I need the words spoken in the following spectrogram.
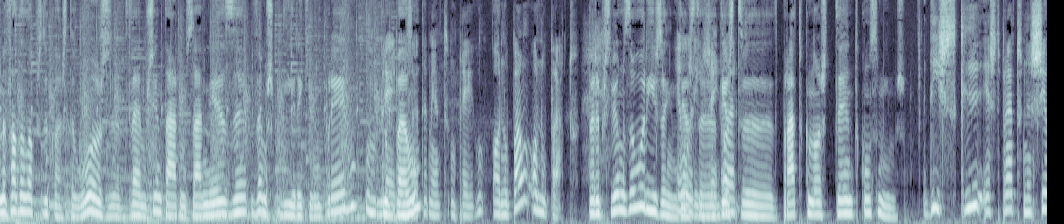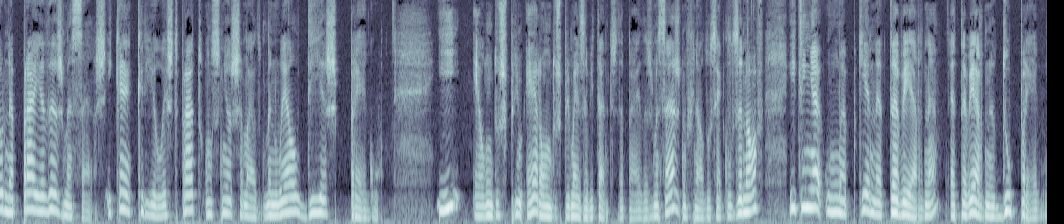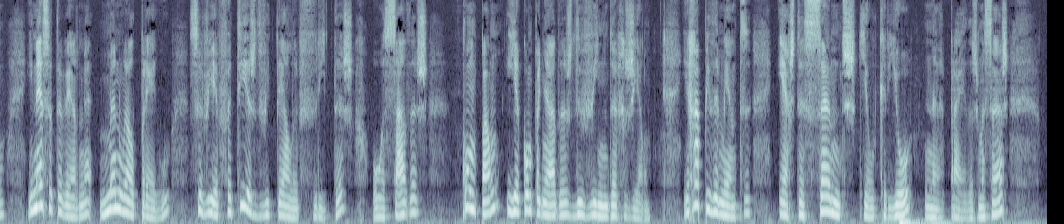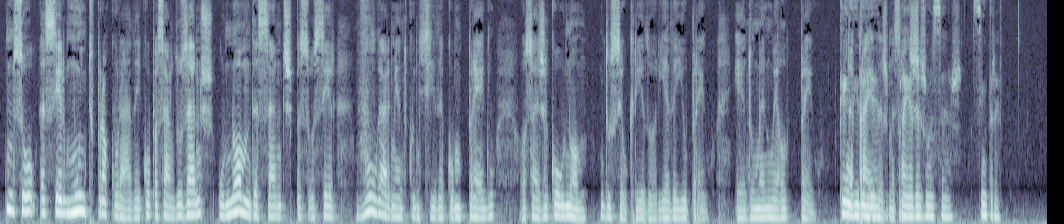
Mafalda Lopes da Costa, hoje vamos sentar-nos à mesa, vamos pedir aqui um prego, um prego, no pão. Exatamente, um prego, ou no pão ou no prato. Para percebermos a origem, a deste, origem. deste prato que nós tanto consumimos. Diz-se que este prato nasceu na Praia das Maçãs. E quem é criou este prato? Um senhor chamado Manuel Dias Prego. E é um dos, era um dos primeiros habitantes da Praia das Maçãs, no final do século XIX, e tinha uma pequena taberna, a Taberna do Prego, e nessa taberna, Manuel Prego servia fatias de vitela fritas ou assadas com pão e acompanhadas de vinho da região. E rapidamente, esta sandes que ele criou na Praia das Maçãs começou a ser muito procurada e, com o passar dos anos, o nome da Santos passou a ser vulgarmente conhecida como Prego, ou seja, com o nome do seu criador. E é daí o Prego. É do Manuel Prego, Quem da diria, Praia das Maçãs. Praia das Maçãs, Sintra.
